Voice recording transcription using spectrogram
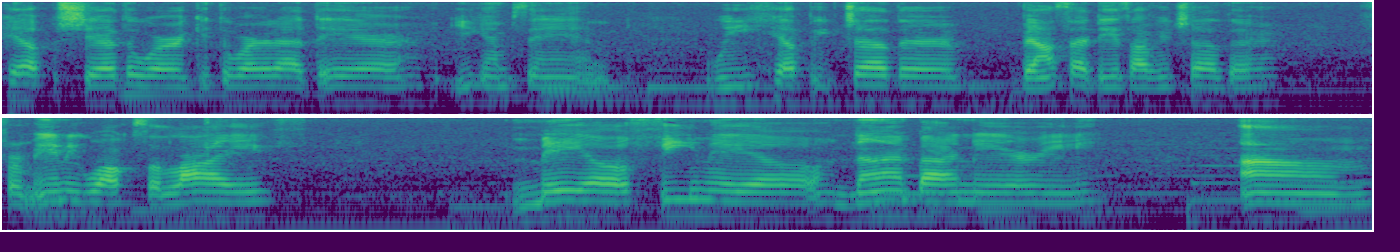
help share the word, get the word out there. You get what I'm saying? We help each other bounce ideas off each other from any walks of life male, female, non binary, um,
